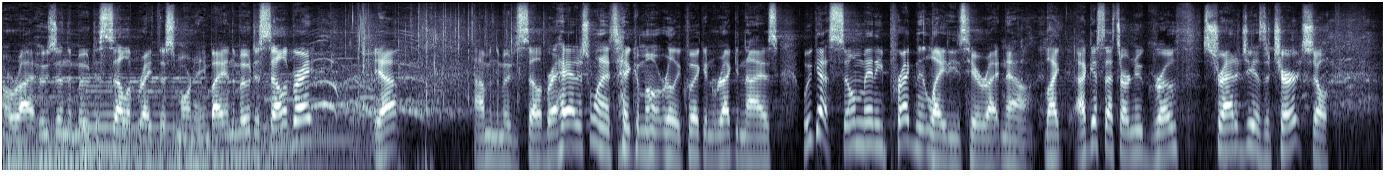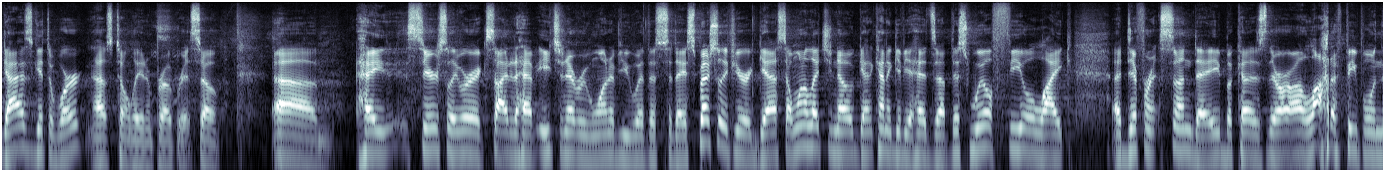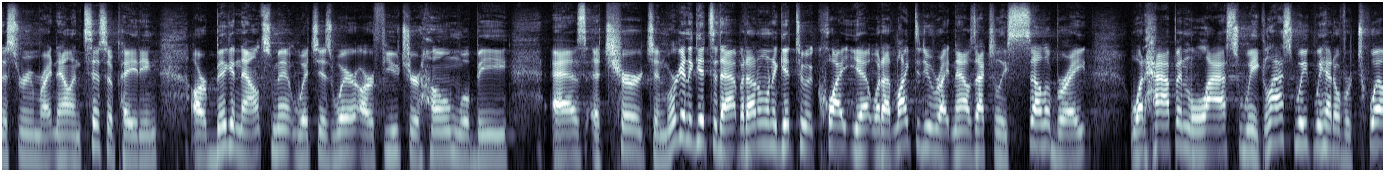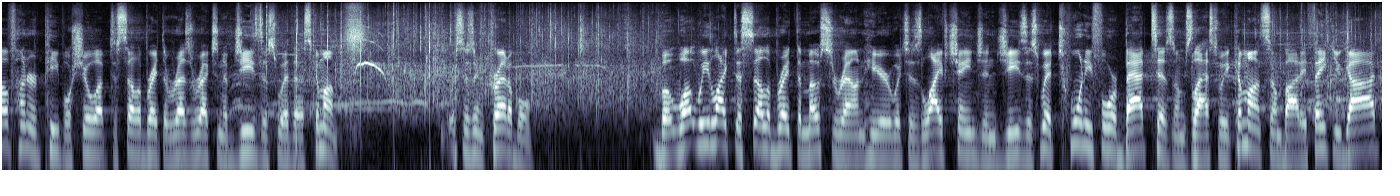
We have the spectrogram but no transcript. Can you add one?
All right, who's in the mood to celebrate this morning? Anybody in the mood to celebrate? Yeah. I'm in the mood to celebrate. Hey, I just want to take a moment really quick and recognize we've got so many pregnant ladies here right now. Like, I guess that's our new growth strategy as a church. So, guys, get to work. That was totally inappropriate. So, um, Hey, seriously, we're excited to have each and every one of you with us today, especially if you're a guest. I want to let you know, kind of give you a heads up. This will feel like a different Sunday because there are a lot of people in this room right now anticipating our big announcement, which is where our future home will be as a church. And we're going to get to that, but I don't want to get to it quite yet. What I'd like to do right now is actually celebrate what happened last week. Last week, we had over 1,200 people show up to celebrate the resurrection of Jesus with us. Come on. This is incredible. But what we like to celebrate the most around here, which is life changing Jesus, we had 24 baptisms last week. Come on, somebody. Thank you, God.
